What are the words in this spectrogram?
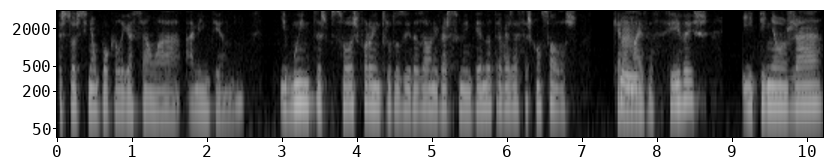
as pessoas tinham pouca ligação à, à Nintendo e muitas pessoas foram introduzidas ao universo Nintendo através dessas consolas, que eram Hum. mais acessíveis e tinham já,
